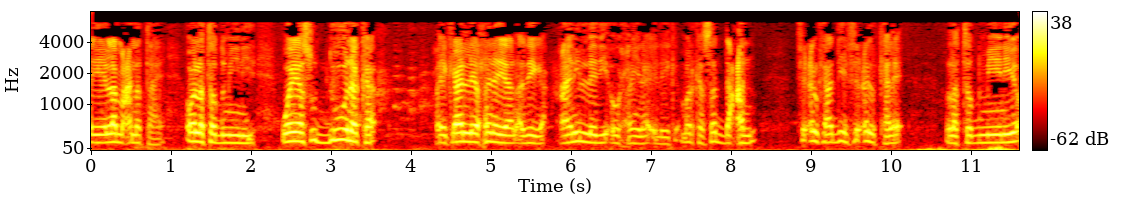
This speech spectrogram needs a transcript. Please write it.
ayay la macno tahay oo la tadmiiniyey wayasuduunaka waxay kaa leexinayaan adiga can iladii awxaynaa ilayka. Marka sadda can ficilka haddii ficil kale la tadmiiniyo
